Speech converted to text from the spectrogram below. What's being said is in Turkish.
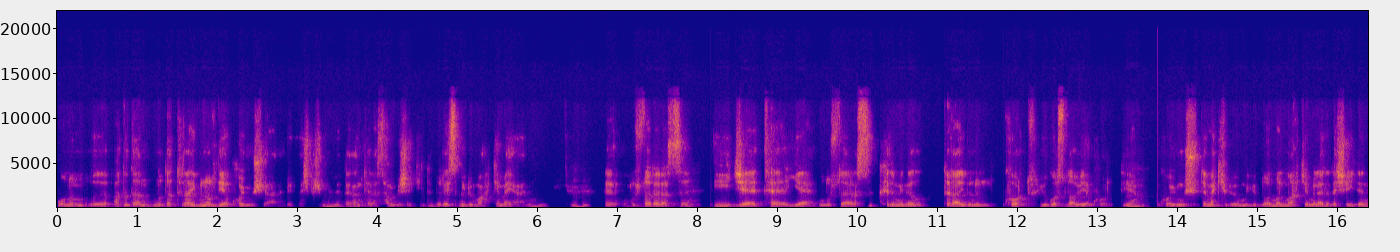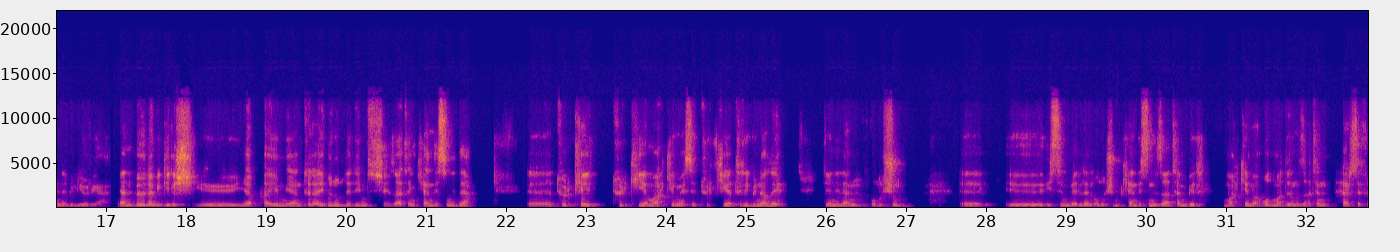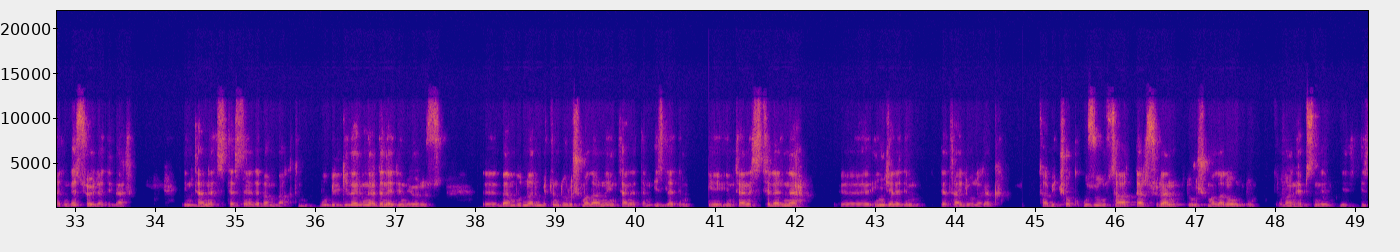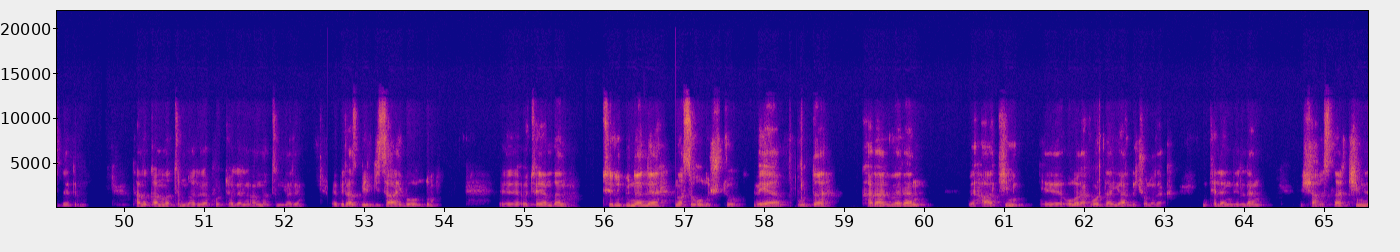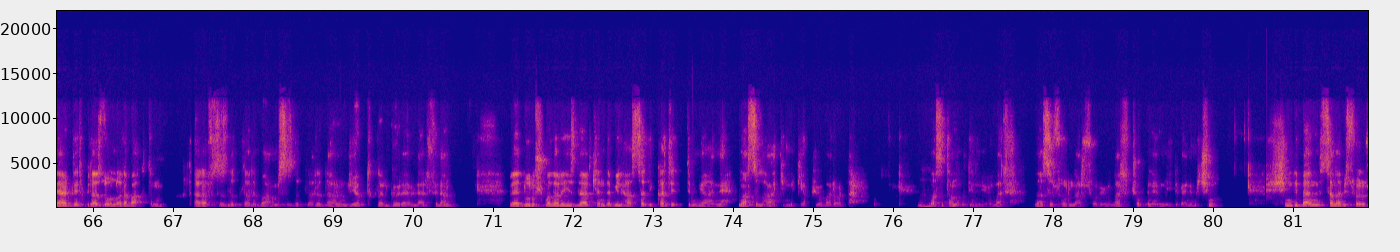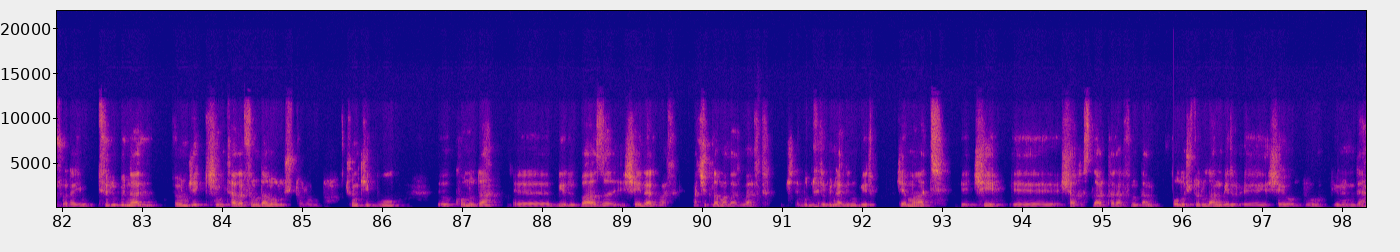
Onun e, adı da Nuda Tribunal diye koymuş yani Birleşmiş Milletler. Enteresan bir şekilde. Bu resmi bir mahkeme yani. Hı hı. E, uluslararası ICTY, Uluslararası Criminal Tribunal Court, Yugoslavya Court diye Hı. koymuş. Demek ki e, normal mahkemelerde de şey denilebiliyor yani. Yani böyle bir giriş e, yapayım. Yani Tribunal dediğimiz şey zaten kendisini de e, Türkiye Türkiye Mahkemesi, Türkiye Tribunali denilen oluşum, e, e, isim verilen oluşum kendisini zaten bir mahkeme olmadığını zaten her seferinde söylediler. İnternet sitesine de ben baktım. Bu bilgileri nereden ediniyoruz? Ee, ben bunların bütün duruşmalarını internetten izledim. İnternet sitelerine e, inceledim detaylı olarak. Tabii çok uzun saatler süren duruşmaları oldu. Onların hepsini izledim. Tanık anlatımları, raportörlerin anlatımları. Biraz bilgi sahibi oldum. Ee, öte yandan tribünale nasıl oluştu veya burada karar veren ve hakim e, olarak orada yargıç olarak nitelendirilen şahıslar kimlerdir? Biraz da onlara baktım tarafsızlıkları, bağımsızlıkları, daha önce yaptıkları görevler filan. Ve duruşmaları izlerken de bilhassa dikkat ettim yani nasıl hakimlik yapıyorlar orada. Nasıl tanık dinliyorlar, nasıl sorular soruyorlar. Çok önemliydi benim için. Şimdi ben sana bir soru sorayım. Tribünal önce kim tarafından oluşturuldu? Çünkü bu e, konuda e, bir bazı şeyler var, açıklamalar var. İşte bu tribünalin bir cemaatçi e, şahıslar tarafından oluşturulan bir e, şey olduğu yönünde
